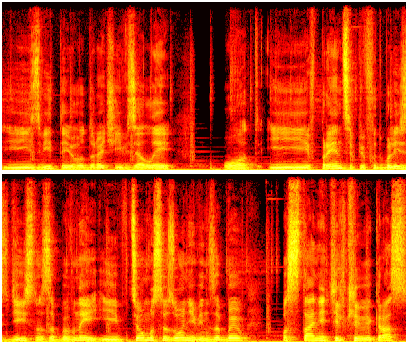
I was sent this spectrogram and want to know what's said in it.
і звідти його, до речі, і взяли. От, і в принципі, футболіст дійсно забивний. І в цьому сезоні він забив останнє тільки якраз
